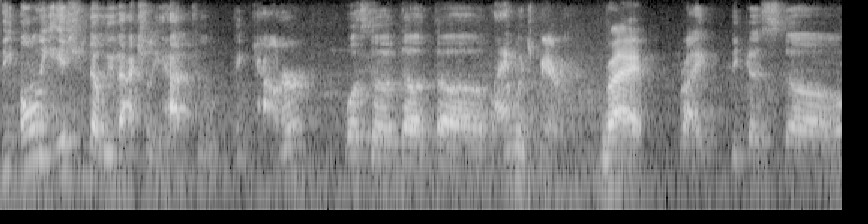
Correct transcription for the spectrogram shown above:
the only issue that we've actually had to encounter was the the, the language barrier. Right. right? Because the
